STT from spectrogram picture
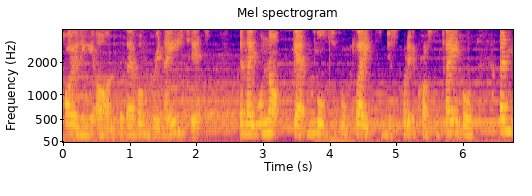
piling it on, but they're hungry and they eat it and they will not get multiple plates and just put it across the table. And,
